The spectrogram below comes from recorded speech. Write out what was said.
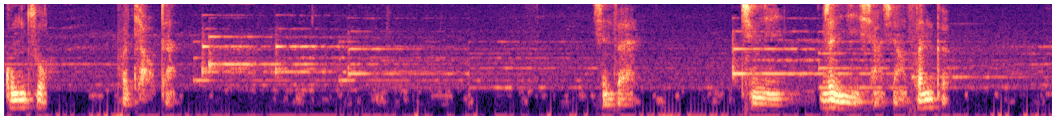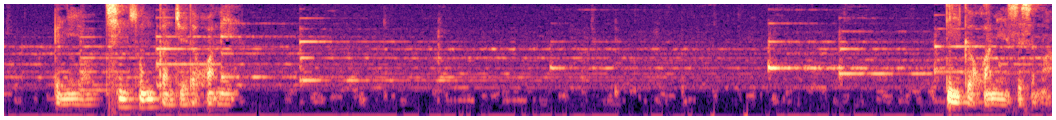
工作和挑战。现在，请你任意想象三个跟你有轻松感觉的画面。第一个画面是什么？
